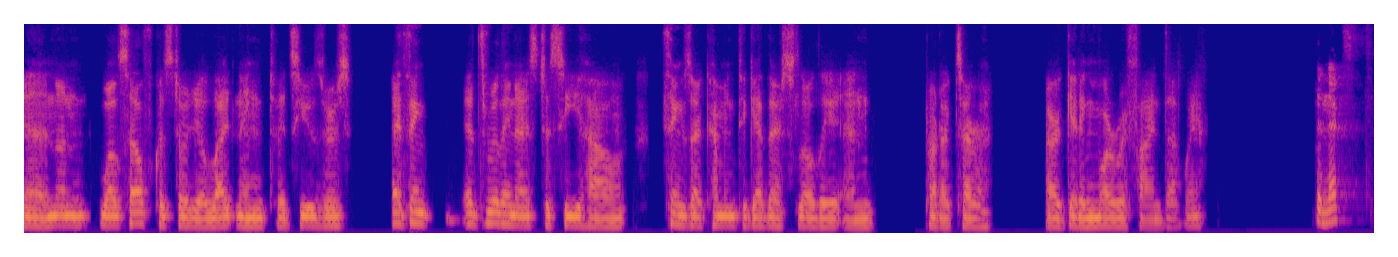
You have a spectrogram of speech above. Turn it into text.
uh, non well self-custodial lightning to its users. I think it's really nice to see how things are coming together slowly and products are are getting more refined that way. The next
